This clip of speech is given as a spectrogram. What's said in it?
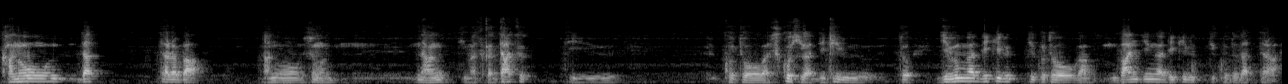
可能だったらば、あの、その、なんて言いますか、脱っていうことが少しはできると、自分ができるっていうことが、万人ができるっていうことだったら、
